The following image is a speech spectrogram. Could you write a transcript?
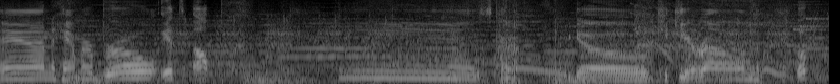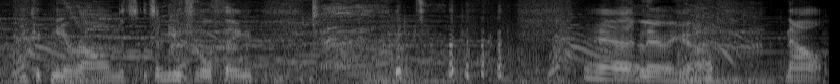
and hammer bro, it's up. Mm, just kind of there we go. Kick you around. You kick me around. It's it's a mutual thing. and there we go. Now,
